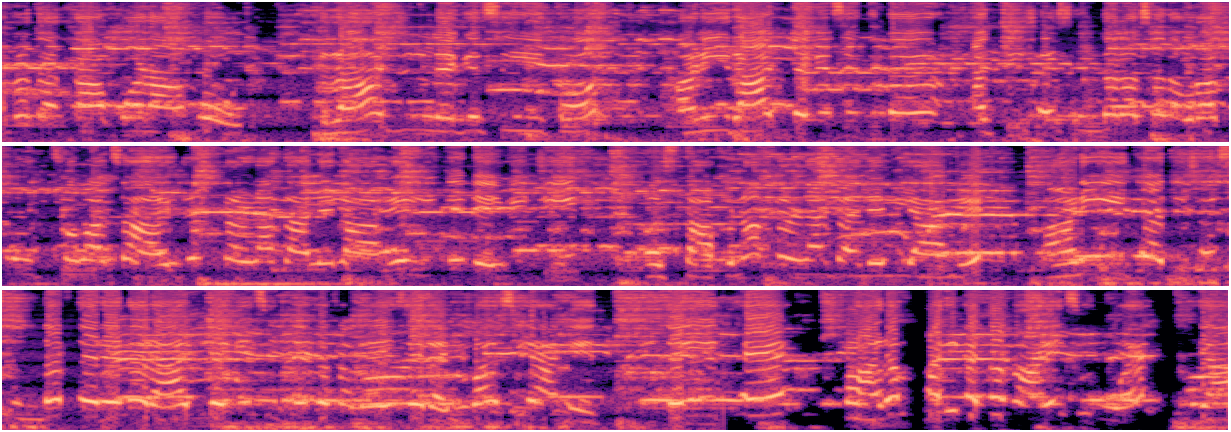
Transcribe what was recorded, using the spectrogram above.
स्वागत आता आपण आहोत. राज लेगेसी इथं. आणि राज लेगेसी तिथे अतिशय सुंदर असं नवरात्र उत्सवाचं आयोजन करण्यात आलेलं आहे. इथे देवीची स्थापना करण्यात आलेली आहे. आणि इथे अतिशय सुंदर तऱ्हेने राज लेगेसीचे जे सगळे जे रहिवासी आहेत ते इथे पारंपरिक आता गाणी सुरू आहे त्या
